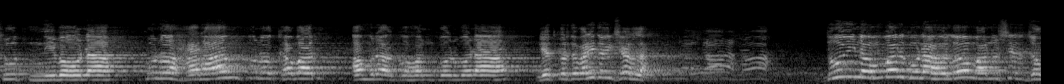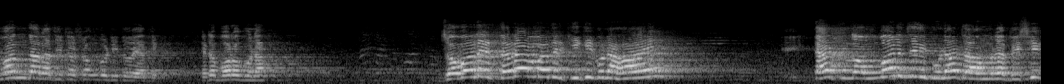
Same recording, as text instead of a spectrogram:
সুদ নিবও না, কোনো হারাম কোনো খাবার আমরা গ্রহণ করব না। নিয়ত করতে পারি তো ইনশাল্লাহ দুই নম্বর গুণা হলো মানুষের জবান দ্বারা যেটা সংগঠিত হয়ে থাকে। এটা বড় গুণা। জবানের দ্বারা আমাদের কি কি গুণা হয়? এক নম্বর যে গুণাটা আমরা বেশি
